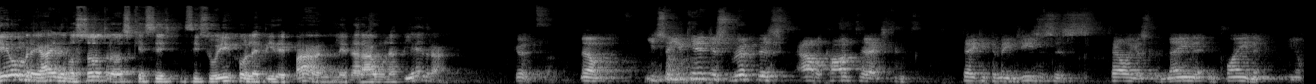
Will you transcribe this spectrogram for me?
¿Qué hombre hay de vosotros que si, si su hijo le pide pan, le dará una piedra? Good. Now, you see, you can't just rip this out of context and take it to mean Jesus is telling us to name it and claim it. You know,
